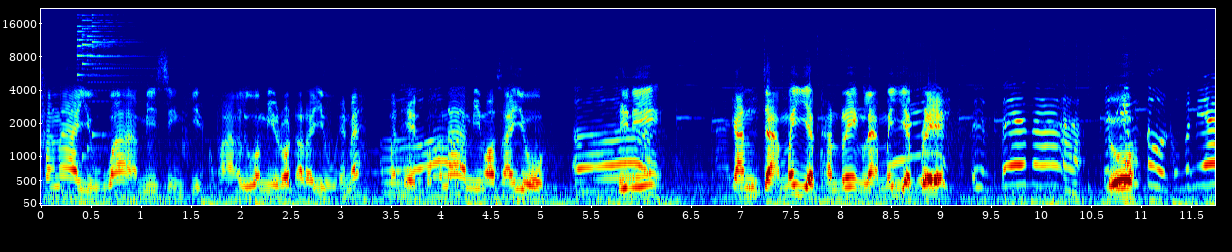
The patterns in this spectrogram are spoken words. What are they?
ข้างหน้าอยู่ว่ามีสิ่งกีดขวางหรือว่ามีรถอะไรอยู่เห็นไหมมันเห็นเพราะข้างหน้ามีมอเตอร์ไซค์อยู่ เออทีนี้อ่ากันจะไม่เหยียบคันเร่งและไม่เหยียบเบรก ตื่นเต้นอะดูจะทิ่มตูดกูปะเนี่ย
